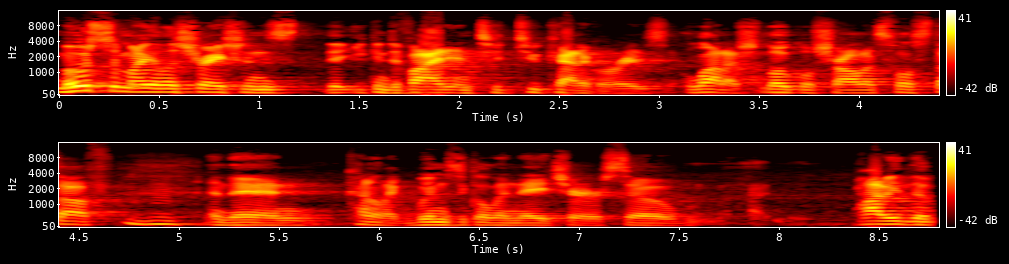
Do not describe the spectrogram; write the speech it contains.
most of my illustrations that you can divide into two categories: a lot of local Charlottesville stuff, mm-hmm. and then kind of like whimsical in nature. So probably the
